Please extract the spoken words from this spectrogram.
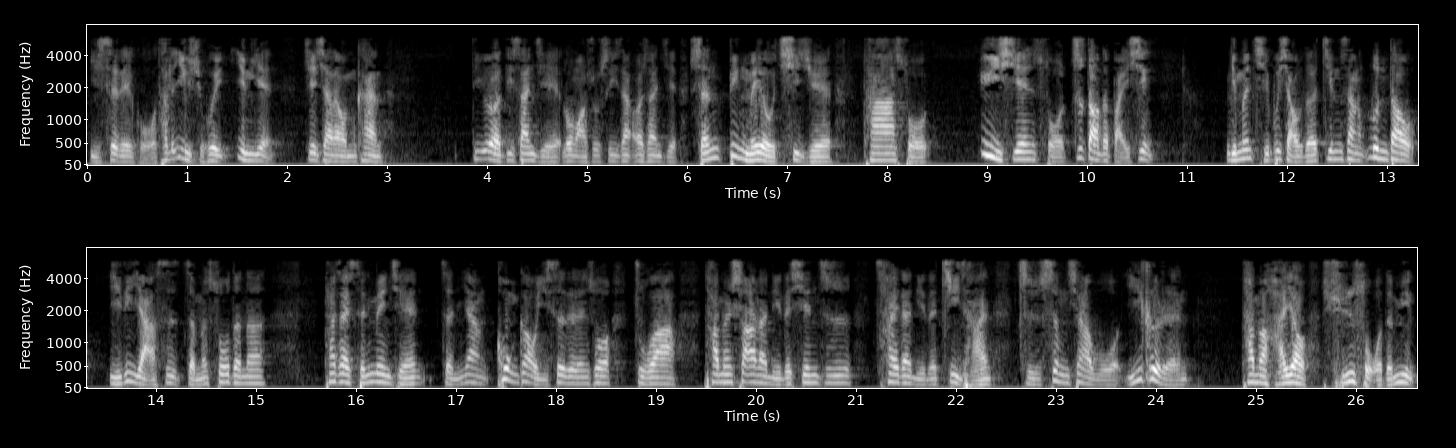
以色列国，他的应许会应验。接下来我们看第二、第三节，罗马书十一章二三节，神并没有气绝他所预先所知道的百姓。你们岂不晓得经上论到以利亚是怎么说的呢？他在神面前怎样控告以色列人说：“主啊，他们杀了你的先知，拆了你的祭坛，只剩下我一个人，他们还要寻索我的命。”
